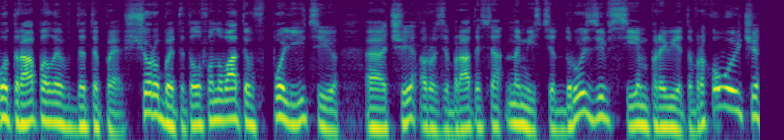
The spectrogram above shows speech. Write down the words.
потрапили в ДТП. Що робити? Телефонувати в поліцію е, чи розібратися на місці. Друзі, всім привіт! Враховуючи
